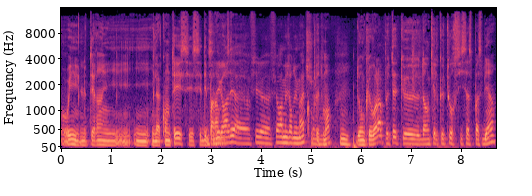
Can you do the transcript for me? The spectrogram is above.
oui, le terrain il, il- il a compté, c'est des Il dégradé euh, au fur et à mesure du match. Complètement. Hmm. Donc euh, voilà, peut-être que dans quelques tours, si ça se passe bien,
